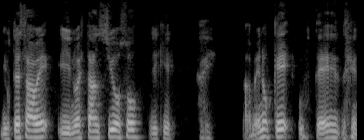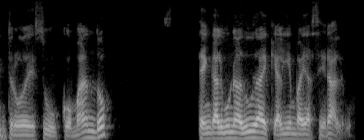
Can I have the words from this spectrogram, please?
Y usted sabe y no está ansioso, y que, a menos que usted dentro de su comando tenga alguna duda de que alguien vaya a hacer algo.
